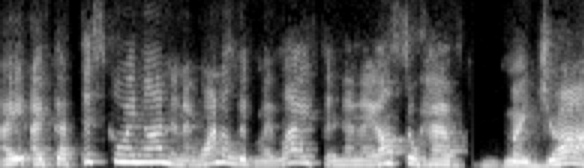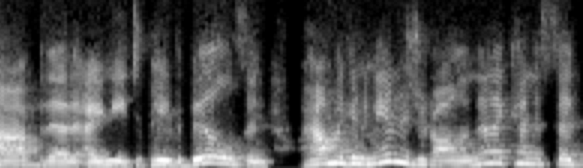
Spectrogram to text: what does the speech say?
I, i've got this going on and i want to live my life and then i also have my job that i need to pay the bills and how am i going to manage it all? And then i kind of said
